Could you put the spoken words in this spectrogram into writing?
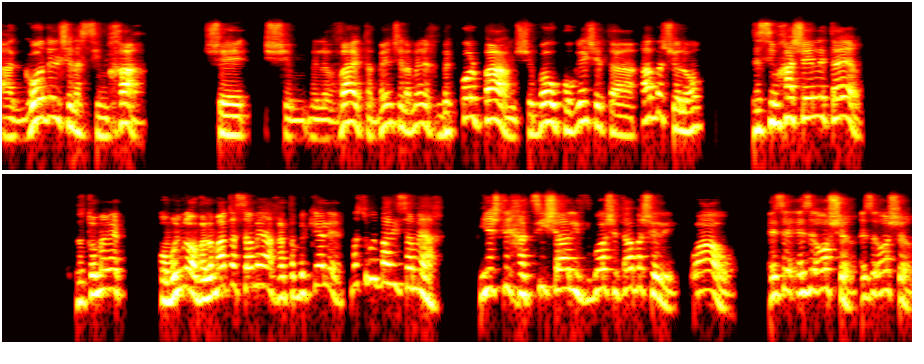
הגודל של השמחה ש, שמלווה את הבן של המלך בכל פעם שבו הוא פוגש את האבא שלו, זה שמחה שאין לתאר. זאת אומרת, אומרים לו, אבל למה אתה שמח? אתה בכלא. מה זאת אומרת מה אני שמח? יש לי חצי שעה לפגוש את אבא שלי. וואו, איזה, איזה אושר, איזה אושר.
